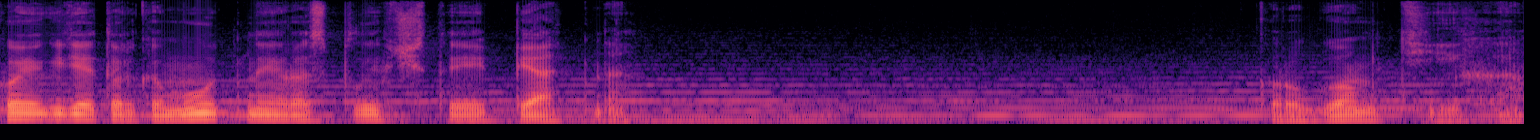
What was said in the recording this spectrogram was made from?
Кое-где только мутные расплывчатые пятна. Кругом тихо.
